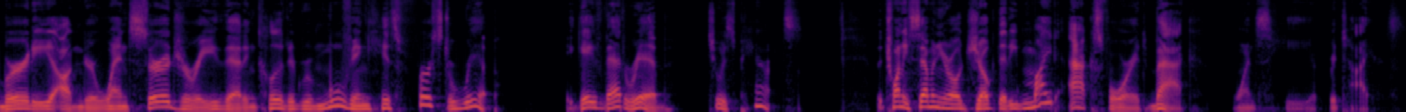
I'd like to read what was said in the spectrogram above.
Burdi underwent surgery that included removing his first rib. He gave that rib to his parents. The 27 year old joked that he might ask for it back once he retires.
